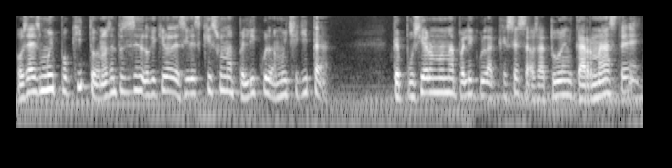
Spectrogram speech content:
O sea, es muy poquito, ¿no? Entonces lo que quiero decir es que es una película muy chiquita. Te pusieron una película que es esa, o sea, tú encarnaste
